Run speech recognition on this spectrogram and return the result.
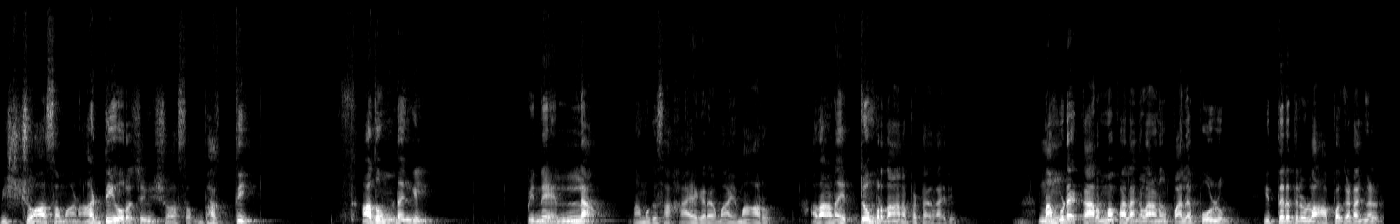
വിശ്വാസമാണ് അടിയുറച്ച വിശ്വാസം ഭക്തി. അതുണ്ടെങ്കിൽ പിന്നെ എല്ലാം നമുക്ക് സഹായകരമായി മാറും. അതാണ് ഏറ്റവും പ്രധാനപ്പെട്ട കാര്യം. നമ്മുടെ കർമ്മഫലങ്ങളാണ് പലപ്പോഴും ഇത്തരത്തിലുള്ള അപകടങ്ങൾ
